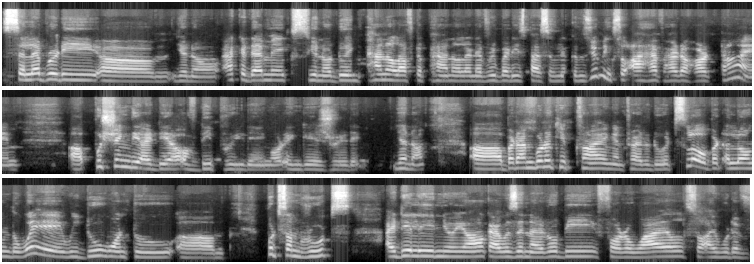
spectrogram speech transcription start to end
celebrity um, you know academics you know doing panel after panel and everybody's passively consuming. So i have had a hard time uh, pushing the idea of deep reading or engaged reading you know. Uh, but i'm going to keep trying and try to do it slow. But along the way we do want to um, put some roots ideally in new york i was in nairobi for a while so i would have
